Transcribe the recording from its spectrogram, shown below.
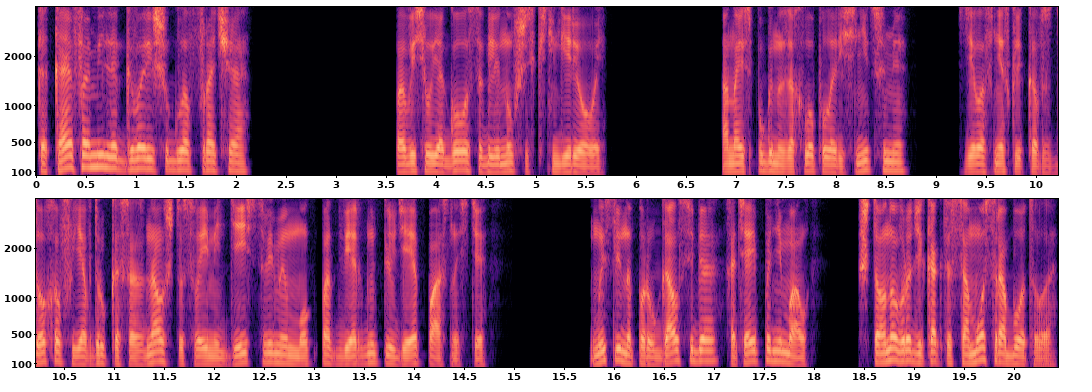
«Какая фамилия, говоришь, у главврача?» Повысил я голос, оглянувшись к Снегиревой. Она испуганно захлопала ресницами. Сделав несколько вздохов, я вдруг осознал, что своими действиями мог подвергнуть людей опасности. Мысленно поругал себя, хотя и понимал, что оно вроде как-то само сработало.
